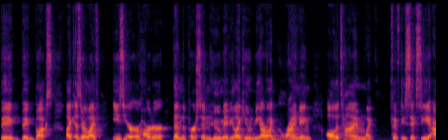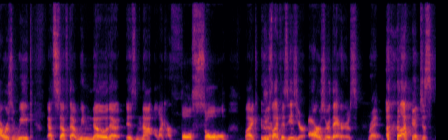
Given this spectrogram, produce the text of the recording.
big big bucks like is their life easier or harder than the person who maybe like you and me are like grinding all the time like 50 60 hours a week that's stuff that we know that is not like our full soul like whose Sure. life is easier ours or theirs Right. like it just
